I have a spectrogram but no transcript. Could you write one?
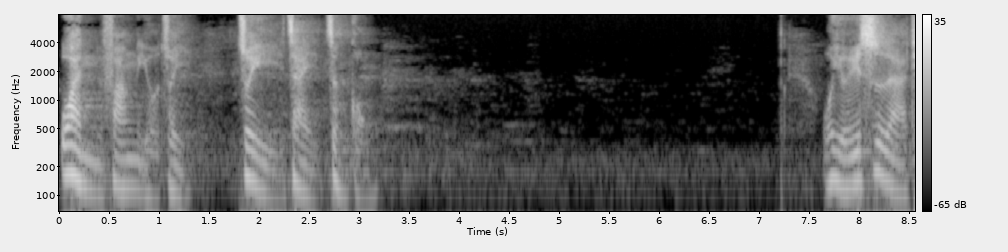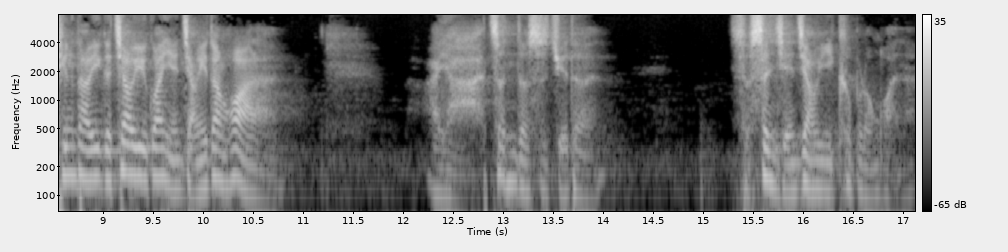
万方有罪，罪在正宫。”我有一次啊，听到一个教育官员讲一段话了，哎呀，真的是觉得是圣贤教育刻不容缓啊。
